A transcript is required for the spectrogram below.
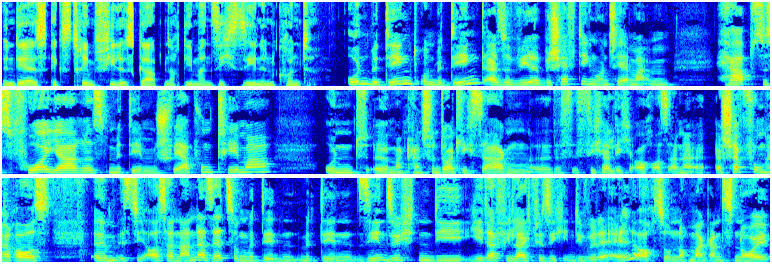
in der es extrem vieles gab, nach dem man sich sehnen konnte. Unbedingt, unbedingt. Also wir beschäftigen uns ja immer im Herbst des Vorjahres mit dem Schwerpunktthema. Und äh, man kann schon deutlich sagen, äh, das ist sicherlich auch aus einer Erschöpfung heraus, ähm, ist die Auseinandersetzung mit den, mit den Sehnsüchten, die jeder vielleicht für sich individuell auch so nochmal ganz neu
